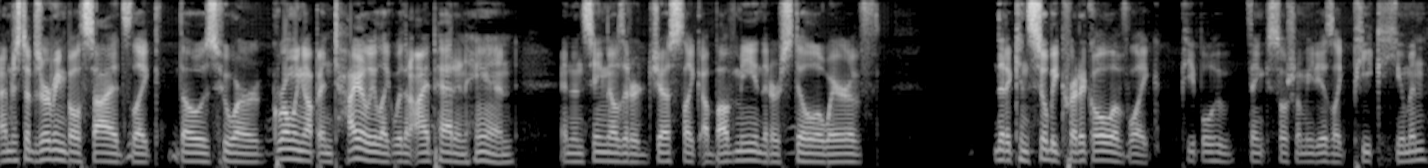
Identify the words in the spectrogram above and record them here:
I'm just observing both sides, like those who are growing up entirely like with an iPad in hand, and then seeing those that are just like above me that are still aware of that it can still be critical of like people who think social media is like peak human.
